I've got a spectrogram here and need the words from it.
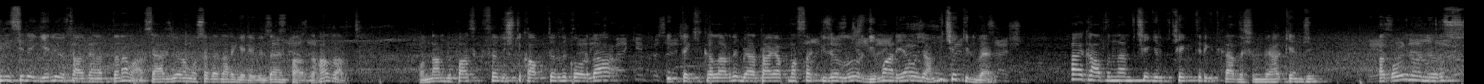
Birisiyle geliyor sağ kanattan ama Sergio Ramos'a kadar gelebildi en fazla Hazard. Ondan bir pas kısa düştü kaptırdık orada. İlk dakikalarda bir hata yapmazsak güzel olur. Di Maria hocam bir çekil be. Ayak altından bir çekil bir çektir git kardeşim be hakemcim. Bak oyun oynuyoruz.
